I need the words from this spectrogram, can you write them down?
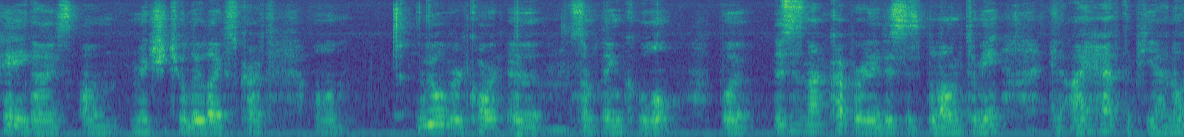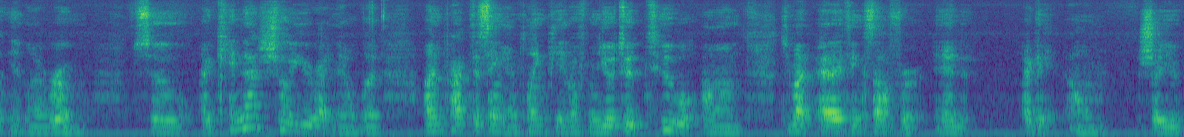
Hey guys, um, make sure to leave like, subscribe. Um, we will record uh, something cool, but this is not copyrighted. This is belong to me, and I have the piano in my room, so I cannot show you right now. But I'm practicing and playing piano from YouTube to um to my editing software, and I can um show you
